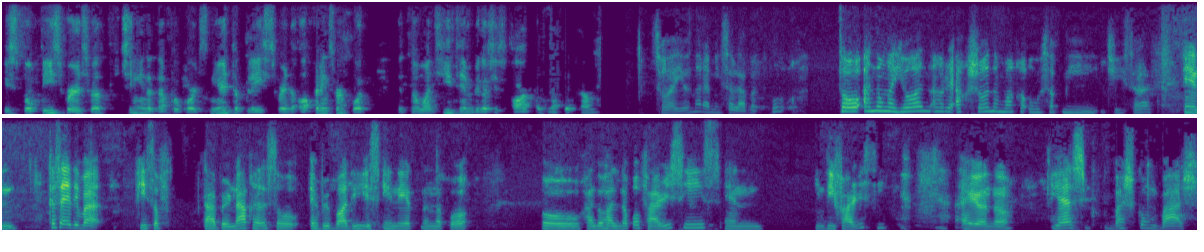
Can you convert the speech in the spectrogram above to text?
He spoke these words while teaching in the temple courts near the place where the offerings were put, that no one sees him because his hour had not yet come. So, ayun, maraming salamat po. So, ano ngayon ang reaksyon ng mga kausap ni Jesus? And, kasi, di ba, Feast of Tabernacle, so everybody is in it na na po. So, halo-halo na po, Pharisees and hindi Pharisee. Ayun, no? Yes, bash kung bash.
